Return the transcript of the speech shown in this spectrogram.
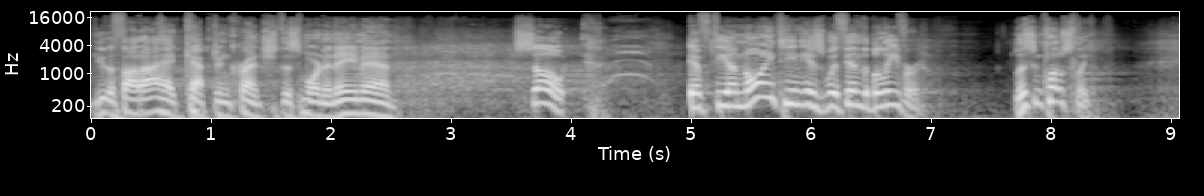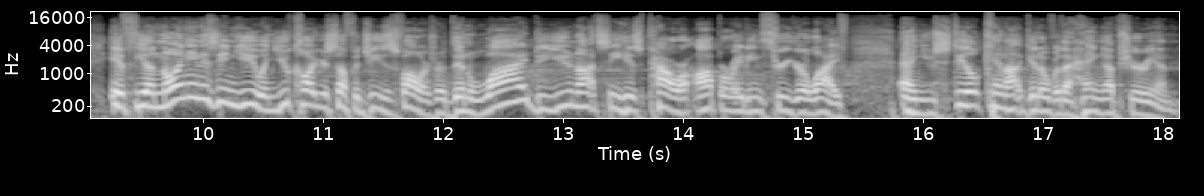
You'd have thought I had Captain Crunch this morning. Amen. So, if the anointing is within the believer, listen closely. If the anointing is in you and you call yourself a Jesus follower, then why do you not see his power operating through your life and you still cannot get over the hangups you're in?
